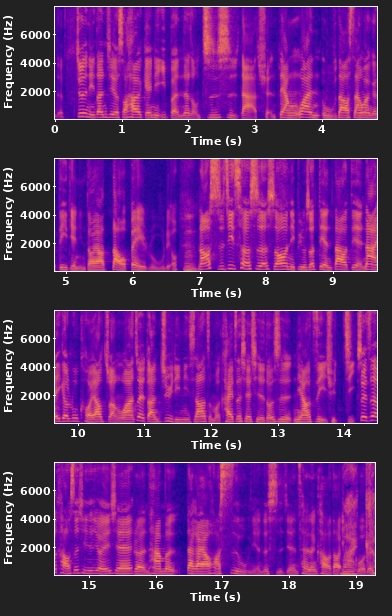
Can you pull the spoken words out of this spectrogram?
的，就是你登记的时候，他会给你一本那种知识大全，两万五到三万个地点你都要倒背如流。嗯，然后实际测试的时候，你比如说点到点哪一个路口要转弯，最短距离你是要怎么开，这些其实都是你要自己去。去记，所以这个考试其实有一些人，他们大概要花四五年的时间才能考到英国的计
